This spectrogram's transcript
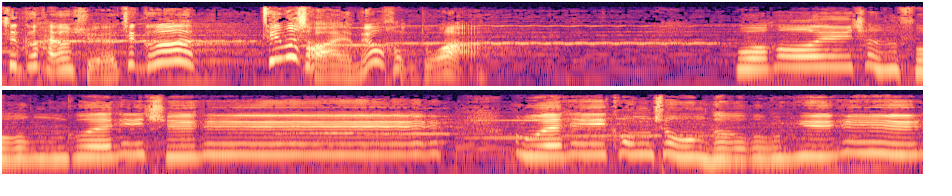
这歌还要学？这歌听得少啊，也没有很多啊。我欲乘风归去，唯空中楼宇，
